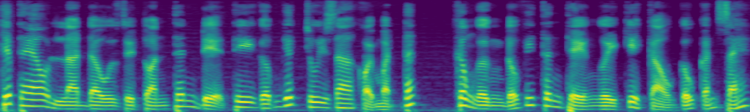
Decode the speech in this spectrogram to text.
Tiếp theo là đầu rồi toàn thân địa thi gớm ghiếc chui ra khỏi mặt đất, không ngừng đối với thân thể người kia cào cấu cắn xé.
